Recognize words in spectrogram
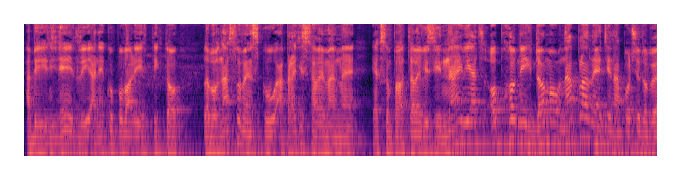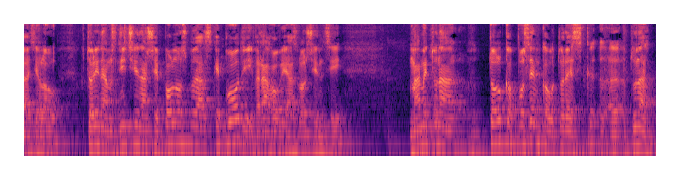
aby nejedli a nekupovali týchto, lebo na Slovensku a Bratislave máme, jak som povedal, televízii, najviac obchodných domov na planéte na počet obyvateľov, ktorí nám zničili naše polnohospodárske pôdy, vrahovia a zločinci. Máme tu na toľko pozemkov, ktoré sk- e, tu na,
